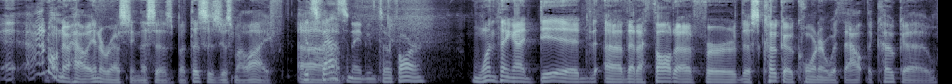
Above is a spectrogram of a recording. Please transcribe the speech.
I don't know how interesting this is, but this is just my life. It's Uh, fascinating so far. One thing I did uh, that I thought of for this cocoa corner without the cocoa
